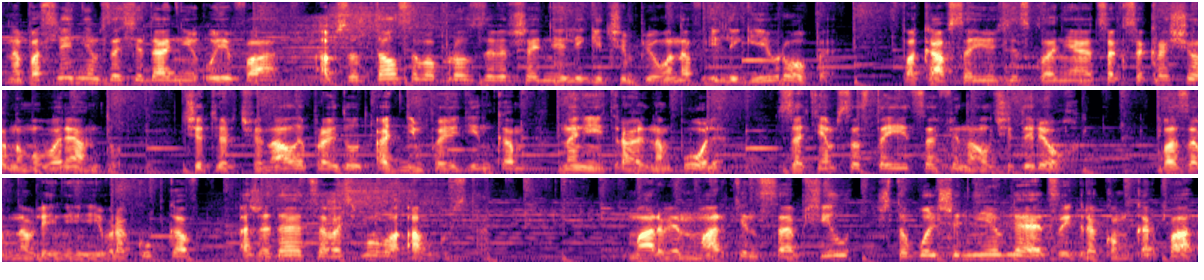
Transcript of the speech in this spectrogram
на последнем заседании УЕФА обсуждался вопрос завершения Лиги Чемпионов и Лиги Европы. Пока в Союзе склоняются к сокращенному варианту. Четвертьфиналы пройдут одним поединком на нейтральном поле. Затем состоится финал четырех. Возобновление Еврокубков ожидается 8 августа. Марвин Мартин сообщил, что больше не является игроком Карпат.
